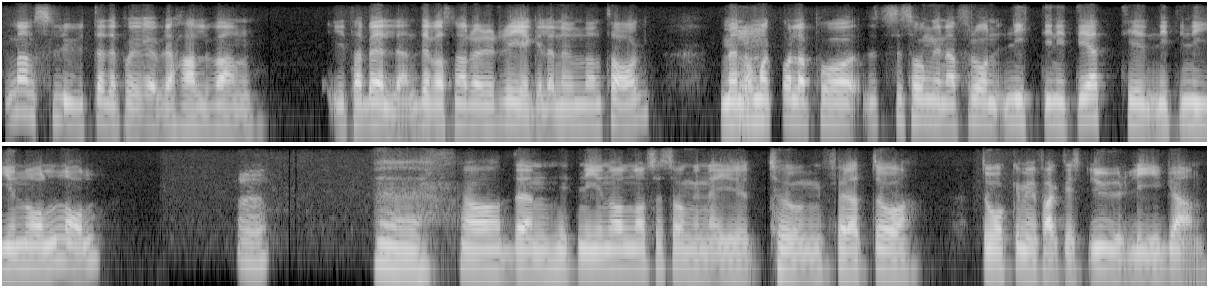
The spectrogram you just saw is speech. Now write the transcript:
man slutade på övre halvan i tabellen. Det var snarare regel än undantag. Men Mm. om man kollar på säsongerna från 90-91 till 99-00 Mm. Eh, Ja, den 99-00 säsongen är ju tung för att då, då åker man faktiskt ur ligan.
